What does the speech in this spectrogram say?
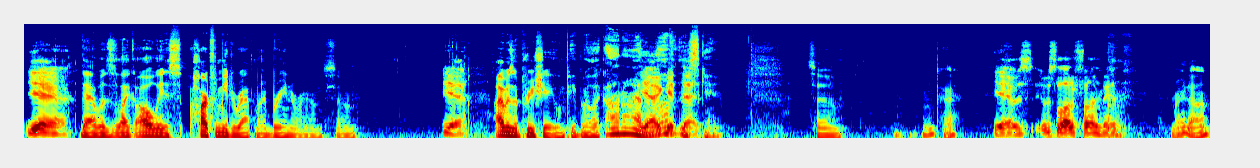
Yeah That was like always hard for me to wrap my brain around. So yeah I always appreciate when people are like, "Oh no, I Yeah, I love get this that. game." So, okay. yeah it was it was a lot of fun man Right on.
